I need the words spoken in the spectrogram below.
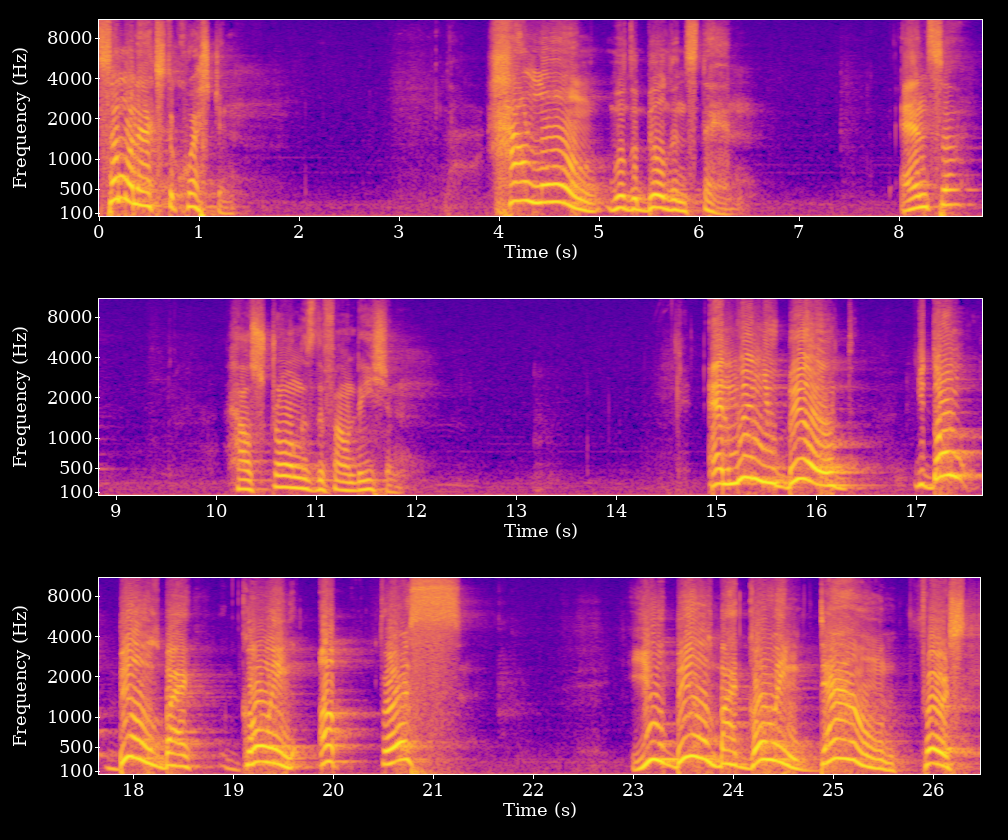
Someone asked the question, how long will the building stand? Answer, how strong is the foundation? And when you build, you don't build by going up first. You build by going down first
